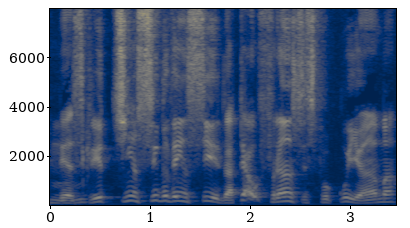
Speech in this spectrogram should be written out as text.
uhum. descrito, tinha sido vencido. Até o Francis Fukuyama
